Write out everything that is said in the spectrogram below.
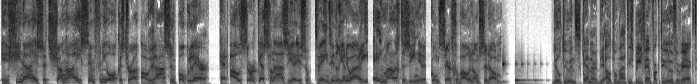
In China is het Shanghai Symphony Orchestra al razend populair. Het oudste orkest van Azië is op 22 januari eenmalig te zien in het Concertgebouw in Amsterdam. Wilt u een scanner die automatisch brieven en facturen verwerkt?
